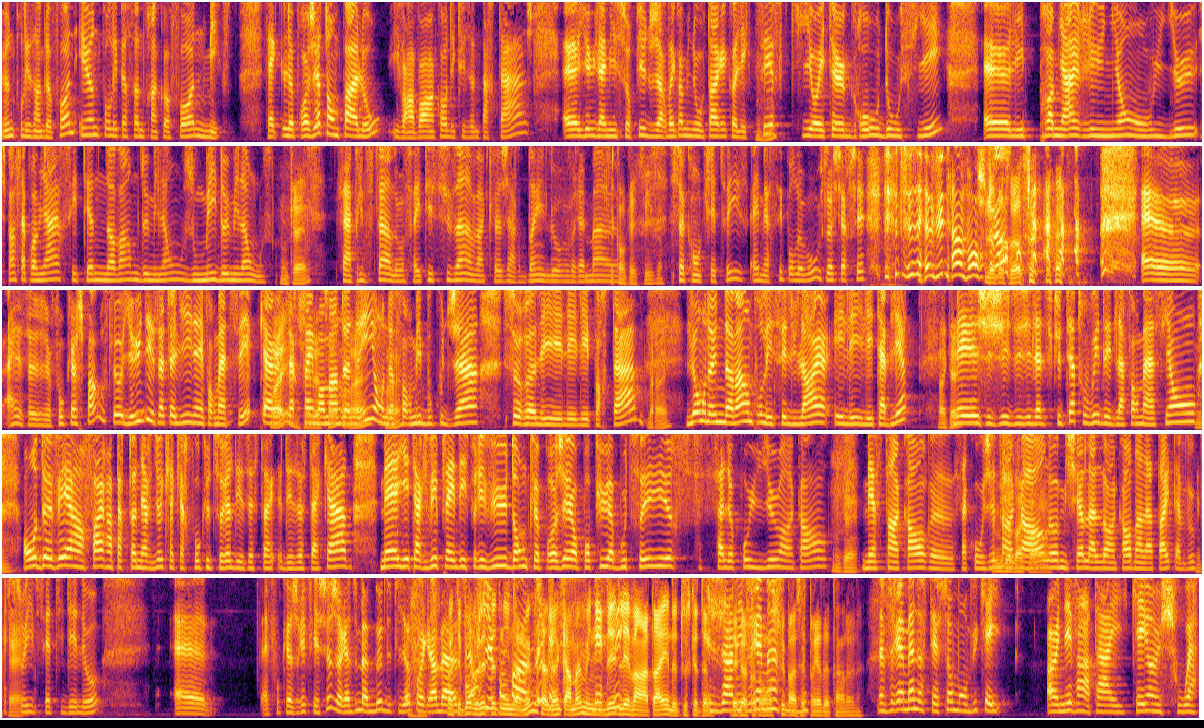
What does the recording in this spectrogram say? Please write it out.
Une pour les anglophones et une pour les personnes francophones mixtes. Fait que le projet tombe pas à l'eau. Il va y avoir encore des cuisines partage. Euh, il y a eu la mise sur pied du jardin communautaire et collectif mhm. qui a été un gros dossier. Euh, les premières réunions ont eu lieu, je pense que la première, c'était novembre 2011 ou mai 2011. OK. Ça a pris du temps, là. Ça a été six ans avant que le jardin, là, vraiment... Se concrétise. se concrétise. merci pour le mot. Je le cherchais. tu l'as vu dans mon je front. Euh, il faut que je passe. Là. Il y a eu des ateliers d'informatique à un certain moment donné. on a formé beaucoup de gens sur euh, les, les, portables. Là, on a une demande pour les cellulaires et les, les tablettes. Mais j'ai de la difficulté à trouver de, la formation. Hmm. On devait en faire en partenariat avec la Carrefour culturelle des, des Estacades, mais il est arrivé plein d'imprévus, donc le projet n'a pas pu aboutir. Ça n'a pas eu lieu encore. Mais c'est encore, euh, ça cogite encore. Là. Michel, elle l'a encore dans la tête. Elle veut poursuivre cette idée-là. Euh, il faut que je réfléchisse. J'aurais dû m'amener des pliants de programmation. Tu n'es pas obligé de tout nommer, mais ça donne quand même une idée de l'éventail de tout ce que tu as, construit pendant cette période de temps-là. Vraiment, c'était ça mon but, qu'il y ait un éventail, qu'il y ait un choix.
